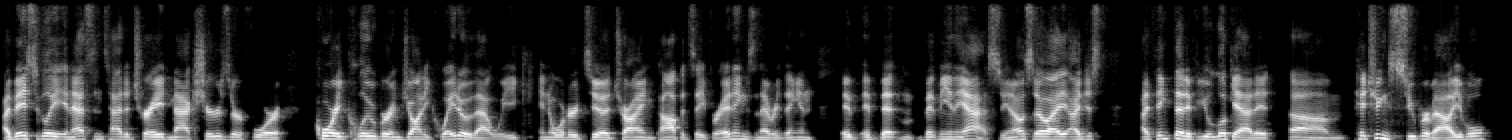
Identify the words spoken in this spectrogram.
I basically, in essence, had to trade Max Scherzer for Corey Kluber and Johnny Cueto that week in order to try and compensate for innings and everything. And it, it bit, bit me in the ass, you know? So I, I just, I think that if you look at it, um, pitching super valuable.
